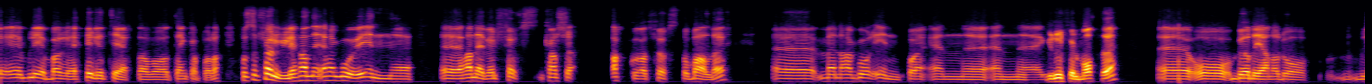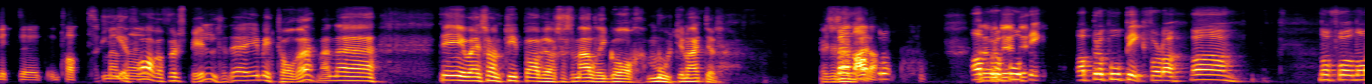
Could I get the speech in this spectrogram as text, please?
Jeg blir bare irritert av å tenke på det. For selvfølgelig, han, han går jo inn Han er vel først, kanskje akkurat først på ball der. Men han går inn på en, en grufull måte. og burde gjerne da blitt tatt. Det er farefullt spill det er i mitt hode, men det er jo en sånn type avgjørelse som aldri går mot United. Ikke Men apropos, Pick, apropos Pickford, da. Hva, nå, får, nå,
